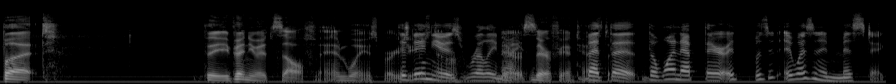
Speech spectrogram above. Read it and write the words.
But the venue itself in Williamsburg, The venue is really they're, nice. They're fantastic. But the the one up there, it was it. It wasn't in Mystic,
